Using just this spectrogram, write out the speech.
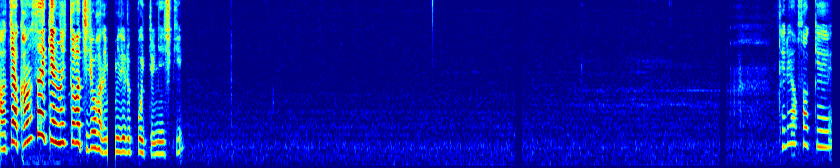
あじゃあ関西圏の人は地上波で見れるっぽいっていう認識？テレ朝系。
